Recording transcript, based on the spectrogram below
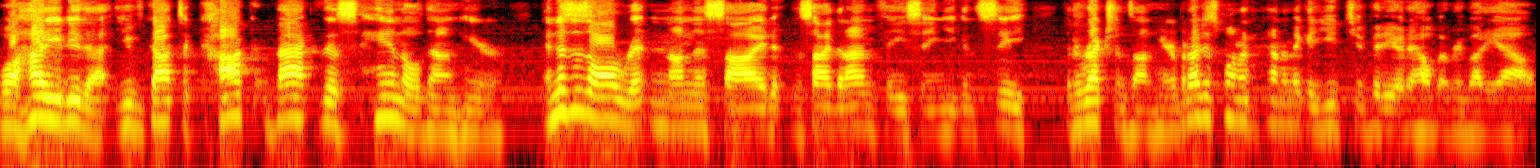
Well, how do you do that? You've got to cock back this handle down here. And this is all written on this side, the side that I'm facing. You can see the directions on here, but I just wanted to kind of make a YouTube video to help everybody out.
